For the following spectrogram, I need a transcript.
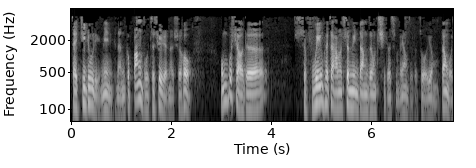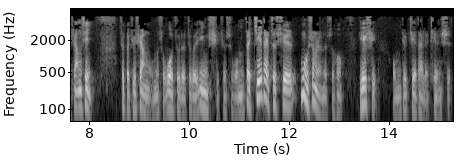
在基督里面能够帮助这些人的时候，我们不晓得是福音会在他们生命当中起了什么样子的作用。但我相信，这个就像我们所握住的这个应许，就是我们在接待这些陌生人的时候，也许我们就接待了天使。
